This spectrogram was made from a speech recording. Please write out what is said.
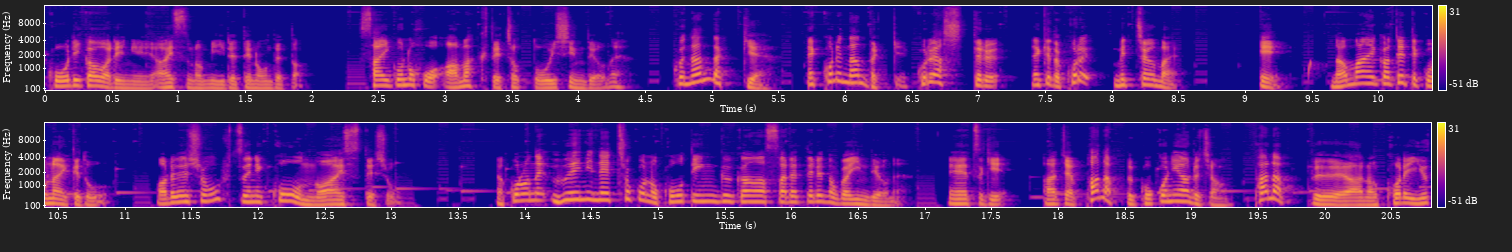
氷代わりにアイスの実入れて飲んでた。最後の方甘くてちょっと美味しいんだよね。これなんだっけ？え、これなんだっけ？これは知ってる。だけどこれめっちゃうまい。え、名前が出てこないけど、あれでしょ？普通にコーンのアイスでしょ？このね、上にね、チョコのコーティングがされてるのがいいんだよね。えー、次。あ、じゃあパナップここにあるじゃん。パナップ、あの、これ言っ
